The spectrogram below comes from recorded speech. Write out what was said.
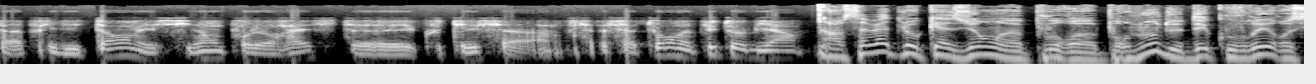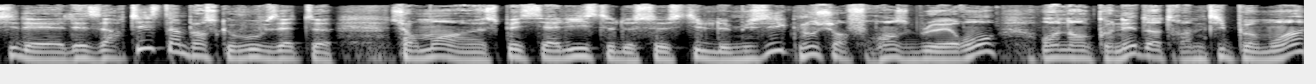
ça a pris du temps, mais sinon pour le reste, euh, écoutez, ça, ça, tourne plutôt bien. Alors ça va être l'occasion pour pour nous de découvrir aussi des, artistes, hein, parce que vous vous êtes sûrement un spécialiste de ce style de musique. Nous sur France Bleu Héros, on en connaît d'autres un petit peu moins.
